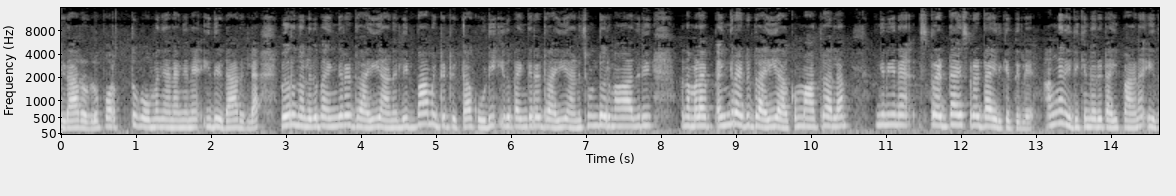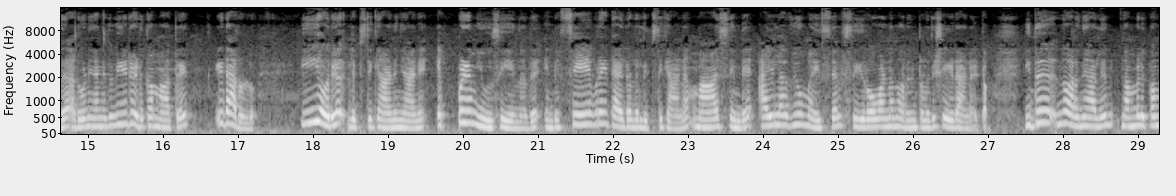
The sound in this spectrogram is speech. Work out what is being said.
ഇടാറുള്ളൂ. പുറത്ത് പോകുമ്പോൾ ഞാൻ അങ്ങനെ ഇത് ഇടാറില്ല. വേറൊന്നുമല്ല ഇത് ഭയങ്കര ഡ്രൈ ആണ്. ലിപ് ബാം ഇട്ടിട്ട് ഇട്ടാൽ കൂടി ഇത് ഭയങ്കര ഡ്രൈ ആണ്. ചുണ്ട് ഒരുമാതിരി നമ്മളെ ഭയങ്കരമായിട്ട് ഡ്രൈ ആക്കും. മാത്രമല്ല ഇങ്ങനെ ഇങ്ങനെ സ്പ്രെഡായി സ്പ്രെഡായിരിക്കത്തില്ലേ അങ്ങനെ ഇരിക്കുന്ന ഒരു ടൈപ്പാണ് ഇത്. അതുകൊണ്ട് ഞാനിത് വീഡിയോ എടുക്കാൻ മാത്രമേ ഇടാറുള്ളൂ. ഈ ഒരു ലിപ്സ്റ്റിക്കാണ് ഞാൻ എപ്പോഴും യൂസ് ചെയ്യുന്നത്. എന്റെ ഫേവറേറ്റ് ആയിട്ടുള്ള ലിപ്സ്റ്റിക്കാണ് മാസിന്റെ I love you myself zero one എന്ന് പറഞ്ഞിട്ടുള്ളൊരു ഷെയ്ഡാണ് കേട്ടോ. ഇത് എന്ന് പറഞ്ഞാൽ നമ്മളിപ്പം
